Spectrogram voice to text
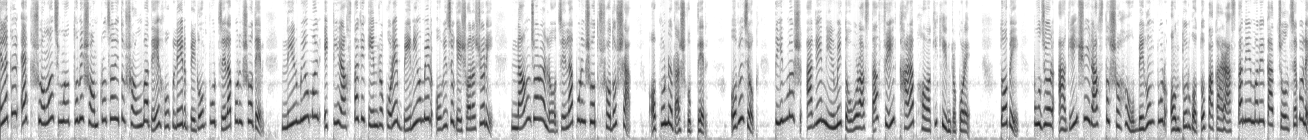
এলাকার এক সমাজ মাধ্যমে সম্প্রচারিত সংবাদে হুগলির বেগমপুর জেলা পরিষদের নির্মীয়মান একটি রাস্তাকে কেন্দ্র করে বেনিয়মের অভিযোগে সরাসরি নাম জড়ালো জেলা পরিষদ সদস্যা অপর্ণা দাশগুপ্তের। অভিযোগ, তিন মাস আগে নির্মিত রাস্তা ফের খারাপ হওয়াকে কেন্দ্র করে। তবে পুজোর আগেই সেই রাস্তা সহ বেগমপুর অন্তর্গত পাকা রাস্তা নির্মাণের কাজ চলছে বলে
